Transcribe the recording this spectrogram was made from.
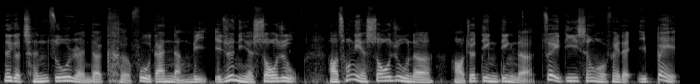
那个承租人的可负担能力，也就是你的收入，好，从你的收入呢，好，就定定了最低生活费的一倍。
